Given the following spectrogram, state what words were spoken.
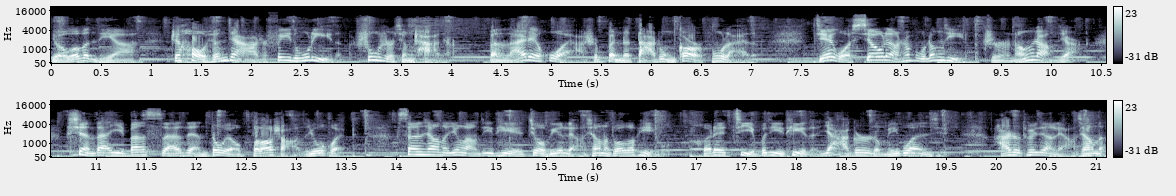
有个问题啊，这后悬架是非独立的，舒适性差点。本来这货呀是奔着大众高尔夫来的。结果销量上不争气，只能让价。现在一般 4S 店都有不老少的优惠。三厢的英朗 GT 就比两厢的多个屁股，和这 G 不 GT 的压根儿就没关系。还是推荐两厢的，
